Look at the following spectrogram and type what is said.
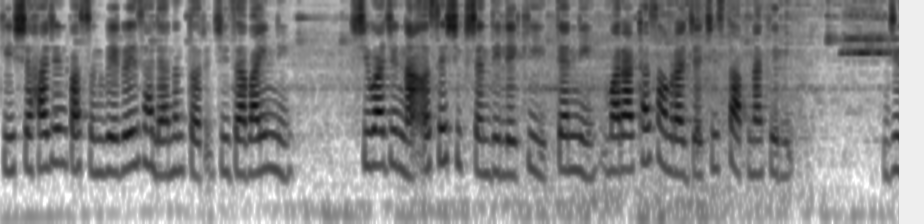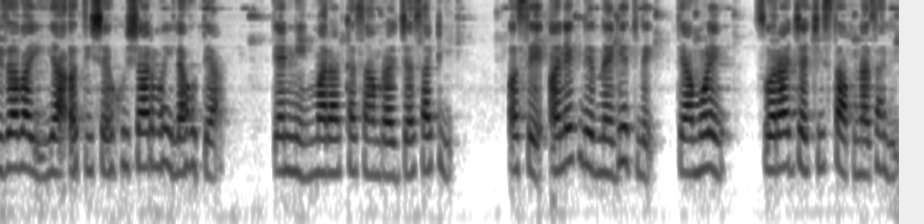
की शहाजींपासून वेगळे झाल्यानंतर जिजाबाईंनी शिवाजींना असे शिक्षण दिले की त्यांनी मराठा साम्राज्याची स्थापना केली. जिजाबाई या अतिशय हुशार महिला होत्या. त्यांनी मराठा साम्राज्यासाठी असे अनेक निर्णय घेतले त्यामुळे स्वराज्याची स्थापना झाली.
